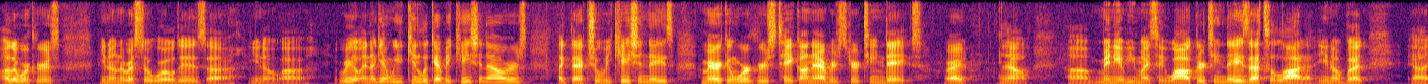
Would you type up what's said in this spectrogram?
other workers, you know, in the rest of the world is, uh, you know, uh, real. And again, we can look at vacation hours, like the actual vacation days. American workers take on average 13 days, right? Now, uh, many of you might say, "Wow, 13 days? That's a lot," you know, but uh,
